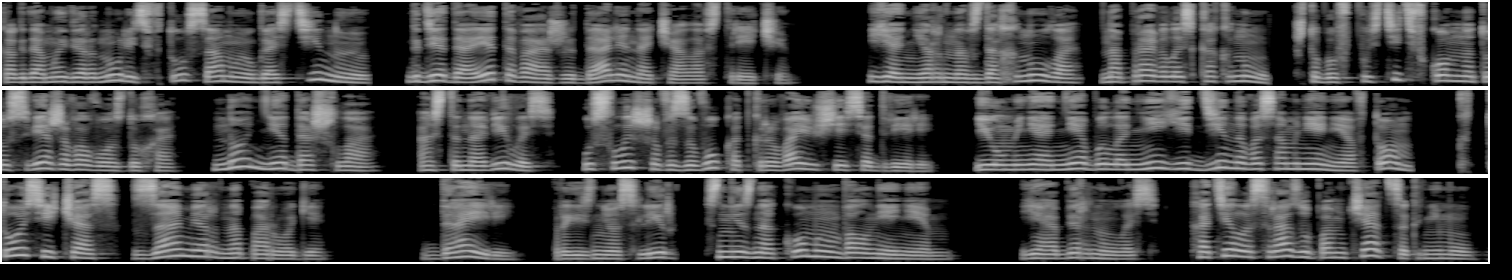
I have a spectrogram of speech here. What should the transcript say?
когда мы вернулись в ту самую гостиную, где до этого ожидали начала встречи. Я нервно вздохнула, направилась к окну, чтобы впустить в комнату свежего воздуха, но не дошла, Остановилась, услышав звук открывающейся двери. И у меня не было ни единого сомнения в том, кто сейчас замер на пороге. «Дайри», — произнес Лир с незнакомым волнением. Я обернулась. Хотела сразу помчаться к нему,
